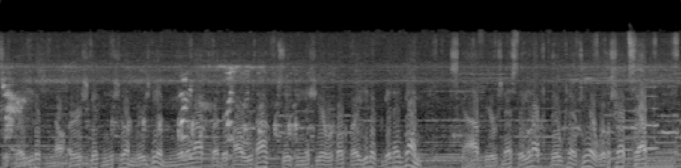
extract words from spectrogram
Säkerhet Norrsketen Slumbers Gemmerat för det har utakt Sitten Sjur och Röjdet Geden Gam Skafjurs nästa inatt Boknäft Njur och Schätzat It's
